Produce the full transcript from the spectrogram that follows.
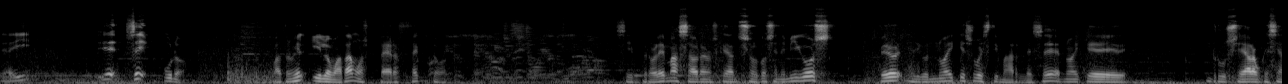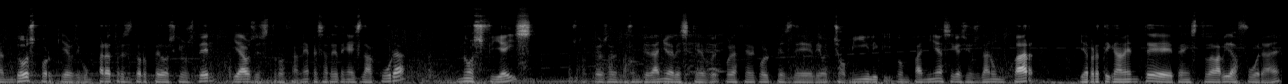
de ahí. Sí, uno. 4000 y lo matamos, perfecto. Sin problemas, ahora nos quedan solo dos enemigos. Pero digo, no hay que subestimarles, ¿eh? No hay que rusear aunque sean dos, porque os digo, un par o tres de torpedos que os den ya os destrozan, ¿eh? A pesar de que tengáis la cura, no os fiéis. Los torpedos hacen bastante daño, ya veis que puede hacer golpes de, de 8000 y, compañía, así que si os dan un par, ya prácticamente tenéis toda la vida fuera, ¿eh?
